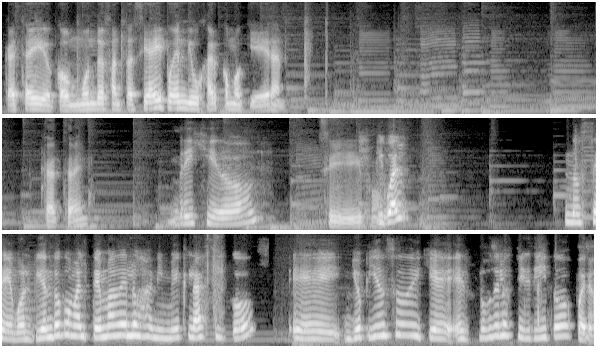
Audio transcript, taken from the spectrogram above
¿cachai? Con mundo de fantasía y pueden dibujar como quieran. ¿Cachai? Brígido. Sí. Igual, no sé, volviendo como al tema de los anime clásicos, eh, yo pienso de que el Club de los Tigritos, bueno,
